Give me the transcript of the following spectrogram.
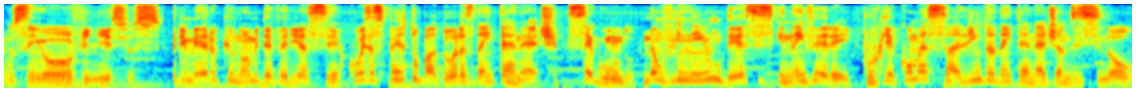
o senhor Vinícius. Primeiro, que o nome deveria ser Coisas Perturbadoras da Internet. Segundo, não vi nenhum desses e nem verei. Porque, como essa linda da internet já nos ensinou,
